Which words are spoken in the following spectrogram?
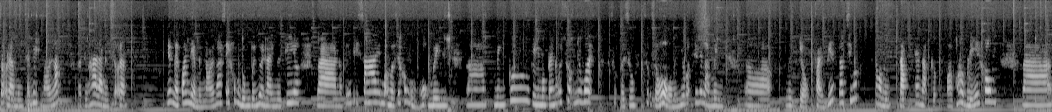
sợ là mình sẽ bị nói lắp và thứ hai là mình sợ là những cái quan điểm mình nói ra sẽ không đúng với người này, người kia và nó sẽ bị sai, mọi người sẽ không ủng hộ mình. Và mình cứ vì một cái nỗi sợ như vậy sự cái sự, sự xấu hổ của mình như vậy. Thế nên là mình uh, mình kiểu phải viết ra trước xong rồi mình đọc xem là kiểu uh, có hợp lý hay không. Và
